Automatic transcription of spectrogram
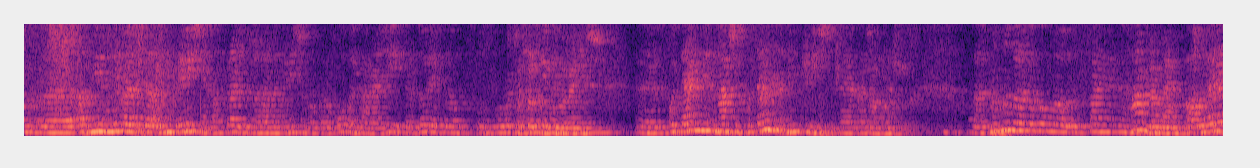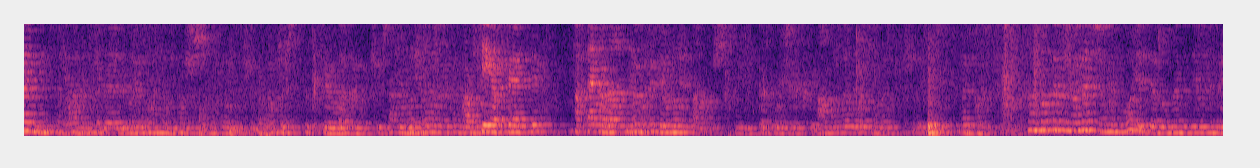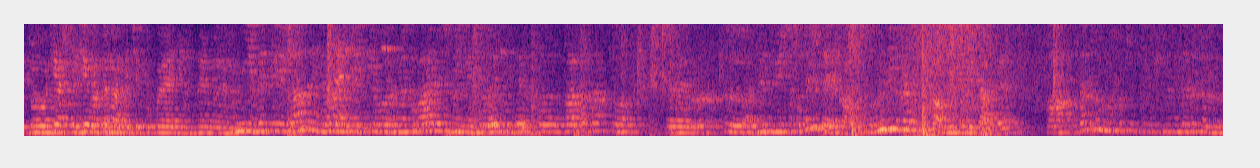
адмін, не кажуть, це адмінприміщення, там справді дуже гарне приміщення, двоповерхове, і гаражі, і територія все А що там було раніше? Котельні, наших котельні, адмінприміщення, я кажу, прошу. Е, Ну, воно зараз такого стані не гарно, але місце. Перспектива щось А в тій аптеці Аптека зараз не функціонує також стоїть. також закрито. А можливо потім щось використати. Там за такими речі вони поводяться, бо ми тоді вони То приїжджали. от я ж хотіла казати, чи попередньо з ними. Ні, ми приїжджали, я і Ігор Миколаївич, ми їздили в тих е, закладах, то е, цю адміністративну котель, де я кажу, то вони мені кажуть, цікаво не приїжджати. А аптеку ми хочуть, тому що не дати там не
